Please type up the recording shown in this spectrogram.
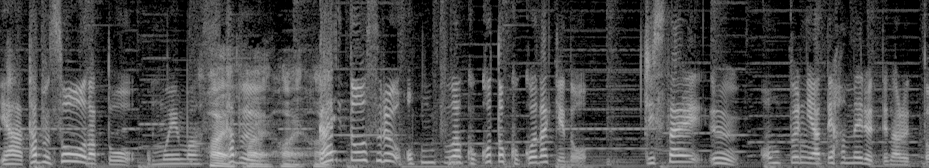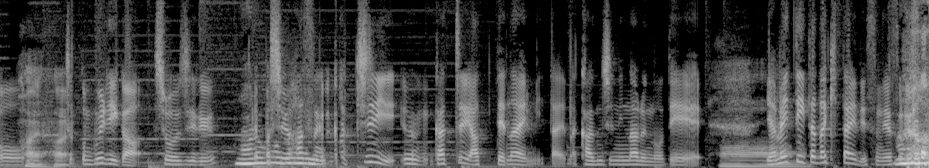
いや多分そうだと思います、はい多分、はいはいはい。該当する音符はこことここだけど実際うん音符に当てはめるってなると、はいはい。ちょっと無理が生じる。なるほど。やっぱ周波数ががっちり、うん、がっちり合ってないみたいな感じになるのでやめていただきたいですねそれは。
